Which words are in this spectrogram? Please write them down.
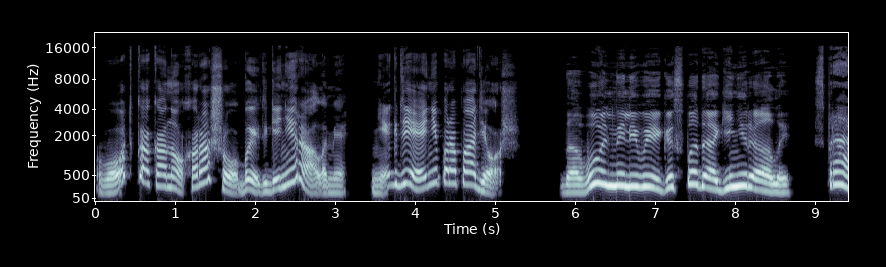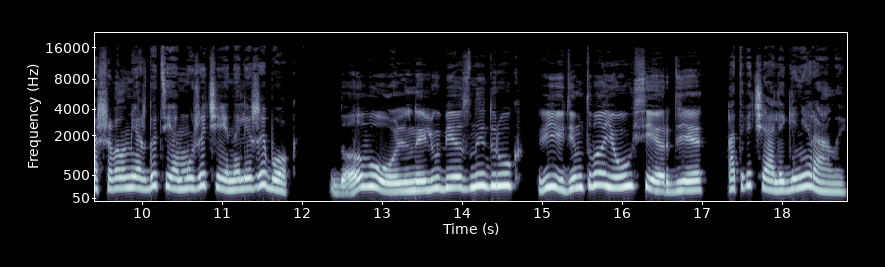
«Вот как оно хорошо быть генералами! Нигде не пропадешь!» «Довольны ли вы, господа генералы?» спрашивал между тем мужичей на лежебок. «Довольны, любезный друг, видим твое усердие», отвечали генералы.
